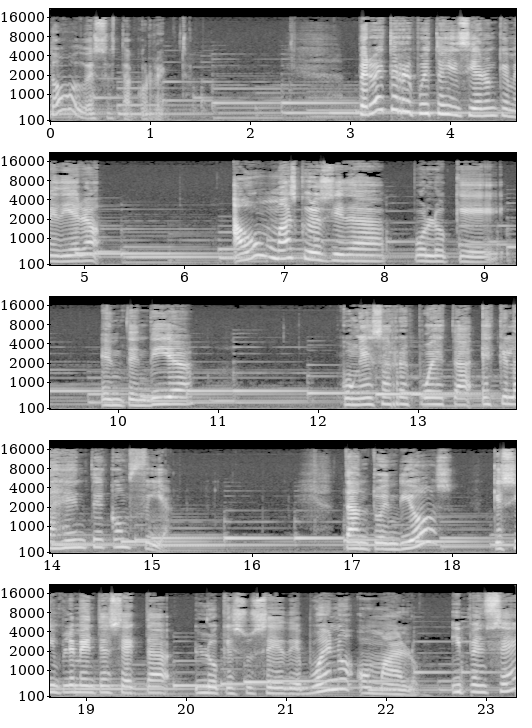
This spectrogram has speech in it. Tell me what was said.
Todo eso está correcto. Pero estas respuestas hicieron que me diera aún más curiosidad por lo que entendía con esa respuesta es que la gente confía tanto en Dios que simplemente acepta lo que sucede, bueno o malo. Y pensé,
